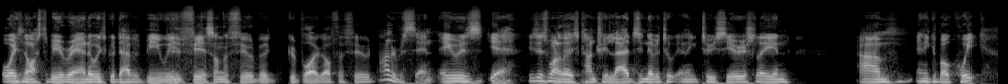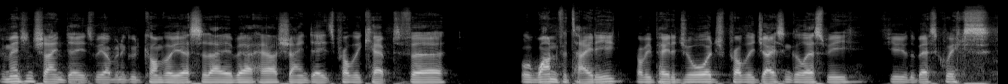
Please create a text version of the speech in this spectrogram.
Always nice to be around. Always good to have a beer with. Fierce on the field, but good bloke off the field. Hundred percent. He was, yeah. He's just one of those country lads who never took anything too seriously, and um, and he could bowl quick. We mentioned Shane Deitz. We were having a good convo yesterday about how Shane Deitz probably kept for, well, one for Tatey, probably Peter George, probably Jason Gillespie, a few of the best quicks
